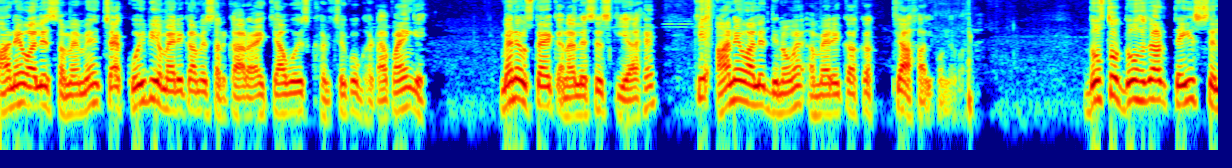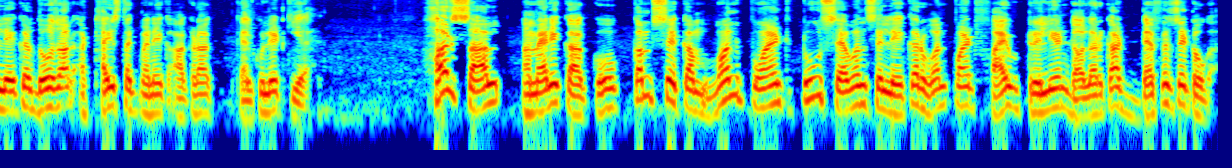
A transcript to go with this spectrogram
आने वाले समय में, चाहे कोई भी अमेरिका में सरकार आए, क्या वो इस खर्चे को घटा पाएँगे? मैंने उसका एक एनालिसिस किया है कि आने वाले दिनों में अमेरिका का क्या हाल होने वाला है। दोस्तों 2023 से लेकर 2028 तक मैंने एक आंकड़ा कैलकुलेट किया है। हर साल अमेरिका को कम से कम 1.27 से लेकर 1.5 ट्रिलियन डॉलर का डेफिसिट होगा।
